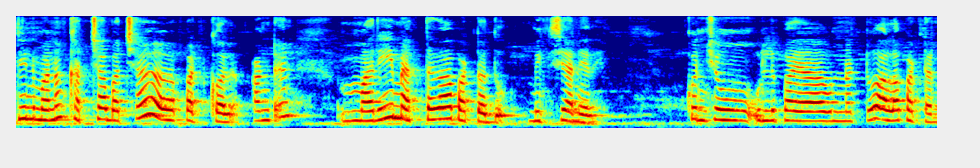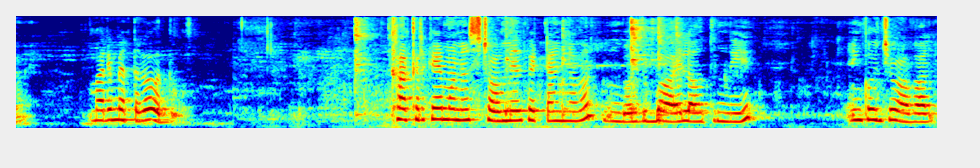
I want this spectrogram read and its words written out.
దీన్ని మనం కచ్చా బచ్చా పట్టుకోవాలి. అంటే మరీ మెత్తగా పట్టొద్దు మిక్సీ అనేది. కొంచెం ఉల్లిపాయ ఉన్నట్టు అలా పట్టండి. మరి మెత్తగా వద్దు. కాకరకాయ మనం స్టవ్ మీద పెట్టాం కదా ఇంకో ఇది బాయిల్ అవుతుంది. ఇంకొంచెం అవ్వాలి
